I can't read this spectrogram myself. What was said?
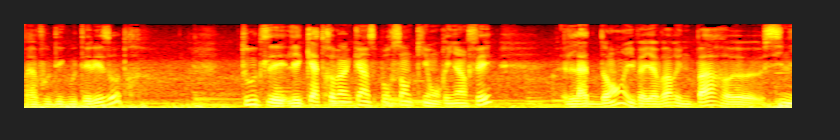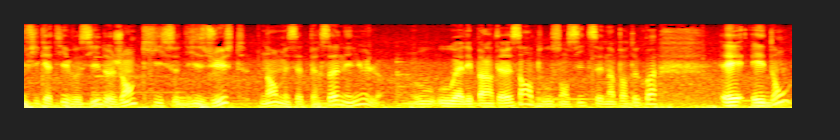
bah, vous dégoûtez les autres. Toutes les, les 95% qui n'ont rien fait, là-dedans, il va y avoir une part euh, significative aussi de gens qui se disent juste non, mais cette personne est nulle, ou, elle n'est pas intéressante, ou son site c'est n'importe quoi. Et, donc,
